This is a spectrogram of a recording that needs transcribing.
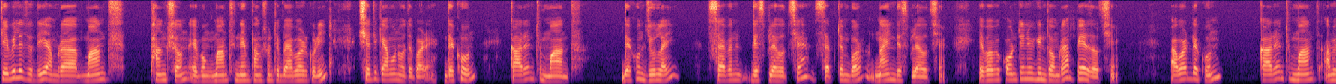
টেবিলে যদি আমরা মান্থ ফাংশন এবং মান্থ নেম ফাংশনটি ব্যবহার করি, সেটি কেমন হতে পারে? দেখুন কারেন্ট মান্থ দেখুন জুলাই সেভেন ডিসপ্লে হচ্ছে সেপ্টেম্বর নাইন ডিসপ্লে হচ্ছে। এভাবে কন্টিনিউ কিন্তু আমরা পেয়ে যাচ্ছি। আবার দেখুন কারেন্ট মান্থ আমি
